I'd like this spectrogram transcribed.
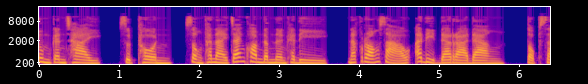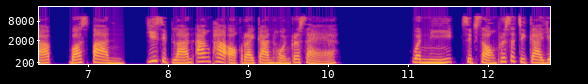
หนุ่มกัญชัย สุดทน ส่งทนายแจ้งความดำเนินคดี นักร้องสาว อดีตดาราดัง ตบทรัพย์บอสปัน 20 ล้านอ้างพาออกรายการโหนกระแส วันนี้ 12 พฤศจิกาย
